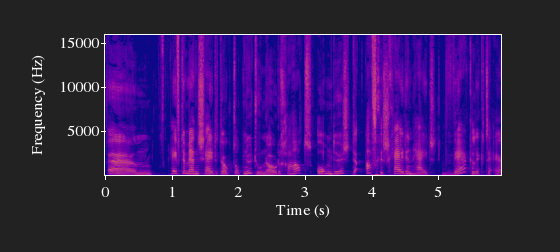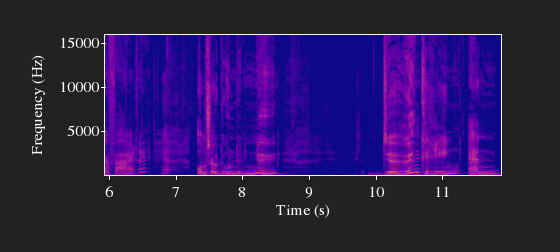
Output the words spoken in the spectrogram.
Ehm, heeft de mensheid het ook tot nu toe nodig gehad om dus de afgescheidenheid werkelijk te ervaren. Ja. Om zodoende nu de hunkering en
